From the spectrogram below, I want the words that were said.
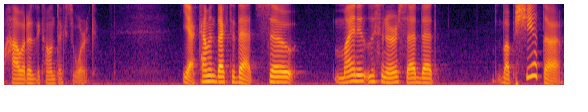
How does the context work? Yeah, coming back to that. So my listener said that вообще-то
